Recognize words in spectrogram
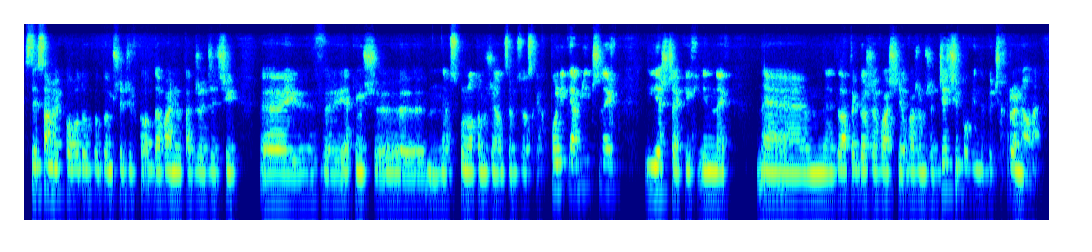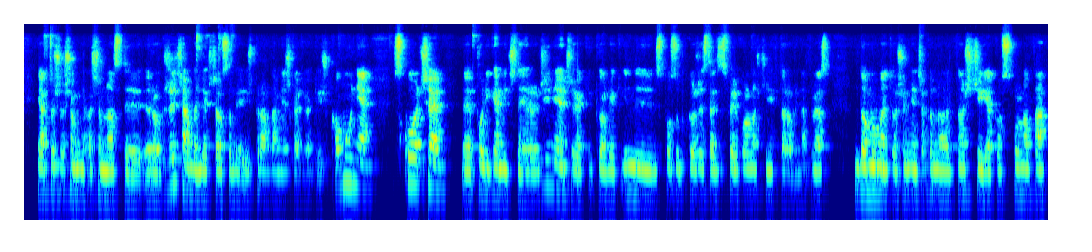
Z tych samych powodów byłbym przeciwko oddawaniu także dzieci y, w jakimś y, wspólnotom żyjącym w związkach poligamicznych i jeszcze jakich innych, dlatego że właśnie uważam, że dzieci powinny być chronione. Jak ktoś osiągnie 18 rok życia, będzie chciał sobie iść, prawda, mieszkać w jakiejś komunie, skłocie, e, poligamicznej rodzinie, czy w jakikolwiek inny sposób korzystać ze swojej wolności, niech to robi. Natomiast do momentu osiągnięcia pełnoletności, jako wspólnota,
